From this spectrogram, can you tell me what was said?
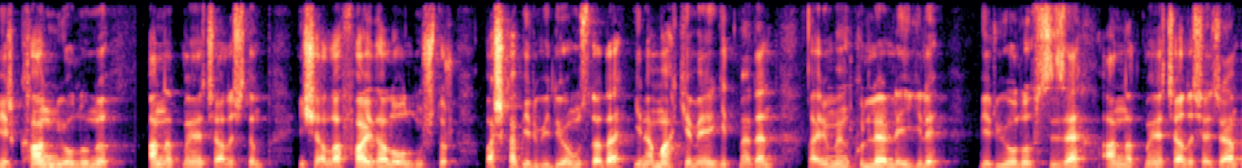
bir kanun yolunu anlatmaya çalıştım. İnşallah faydalı olmuştur. Başka bir videomuzda da yine mahkemeye gitmeden gayrimenkullerle ilgili bir yolu size anlatmaya çalışacağım.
